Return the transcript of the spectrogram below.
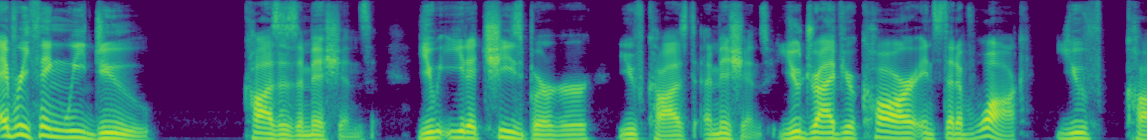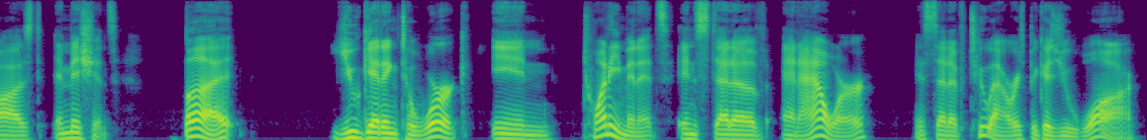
everything we do causes emissions. You eat a cheeseburger, you've caused emissions. You drive your car instead of walk, you've caused emissions. But you getting to work in 20 minutes instead of an hour, instead of two hours because you walked,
